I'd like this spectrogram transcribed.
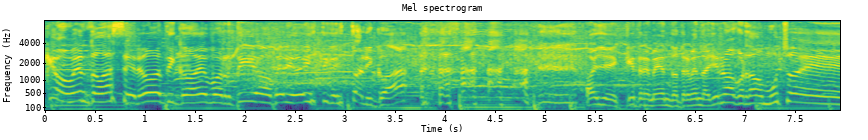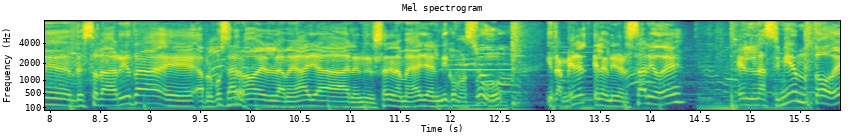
Qué momento más erótico, deportivo, periodístico, histórico, ¿ah? Oye, qué tremendo, tremendo. Ayer nos acordamos mucho de, de Solabarrieta eh, a propósito Claro. ¿no? de la medalla, el aniversario de la medalla del Nico Mazú y también el, el aniversario de el nacimiento de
